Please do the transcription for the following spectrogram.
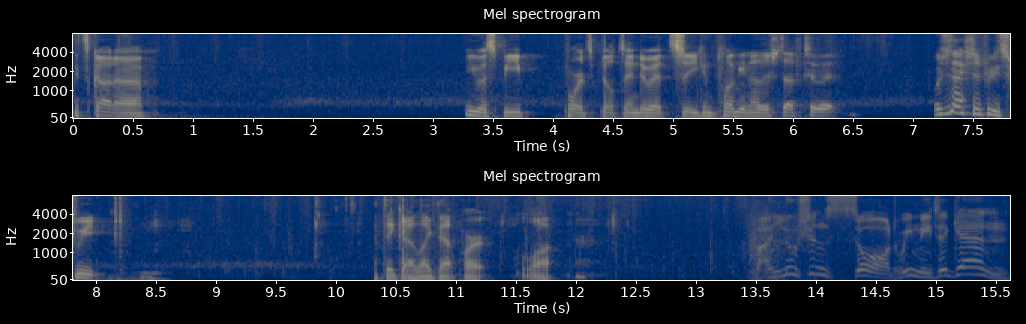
It's got a USB ports built into it, so you can plug in other stuff to it, which is actually pretty sweet. I think I like that part a lot. By Lucian's sword, we meet again.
